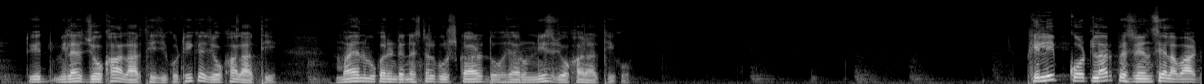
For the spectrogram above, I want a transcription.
तो ये मिला है जोखा लार्थी जी को, ठीक है? जोखा लार्थी। मैन बुकर इंटरनेशनल पुरस्कार 2019 जोखा लार्थी को। फिलिप कोटलर प्रेसिडेंशियल अवार्ड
